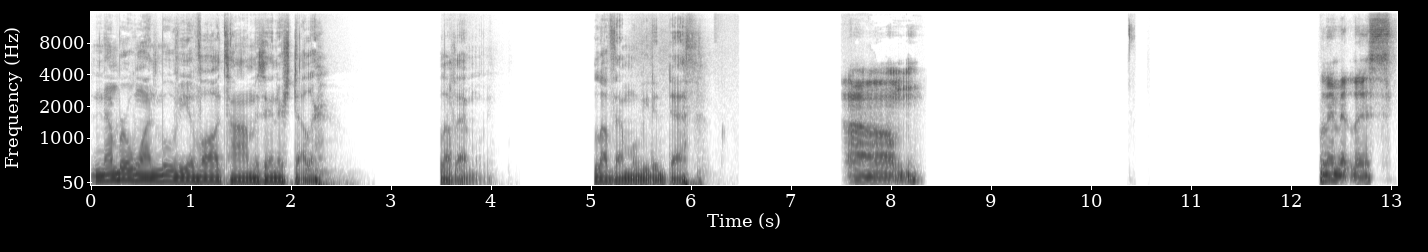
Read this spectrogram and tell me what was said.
number one movie of all time is Interstellar. Love that movie. Love that movie to death. Um, Limitless.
